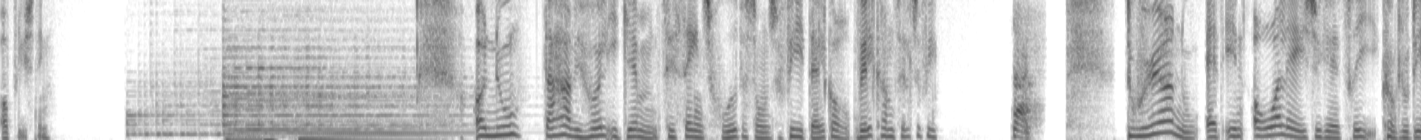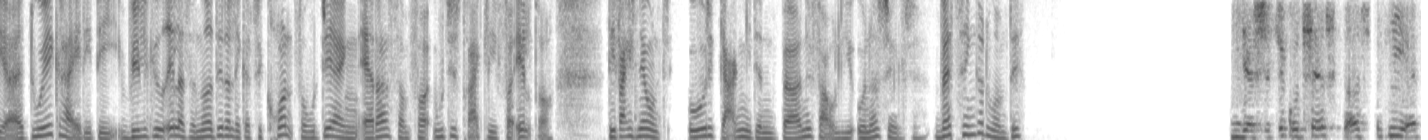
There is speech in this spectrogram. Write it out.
oplysning. Og nu, der har vi hul igennem til sagens hovedperson, Sofie Dalgaard. Velkommen til, Sofie. Tak. Du hører nu, at en overlæge i psykiatri konkluderer, at du ikke har ADD, hvilket ellers er noget af det, der ligger til grund for vurderingen af dig som for utilstrækkelige forældre. Det er faktisk nævnt otte gange i den børnefaglige undersøgelse. Hvad tænker du om det? Jeg synes, det er grotesk også, fordi at,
